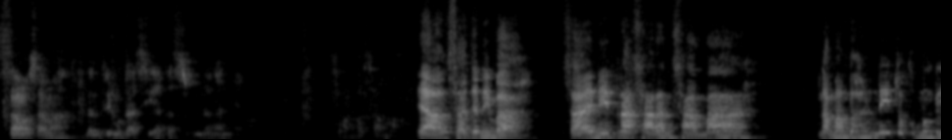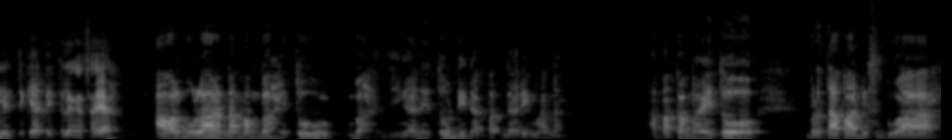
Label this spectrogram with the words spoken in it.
Sama-sama dan terima kasih atas undangannya. Sama-sama. Ya langsung saja nih Mbah. Saya ini penasaran sama nama Mbah ini cukup menggelitik ya di telinga saya. Awal mula nama Mbah itu, Mbah Jingan itu didapat dari mana? Apakah Mbah itu bertapa di sebuah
